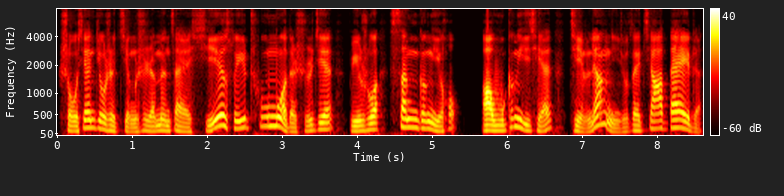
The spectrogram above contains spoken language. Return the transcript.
首先就是警示人们在邪祟出没的时间，比如说三更以后啊，五更以前，尽量你就在家待着，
